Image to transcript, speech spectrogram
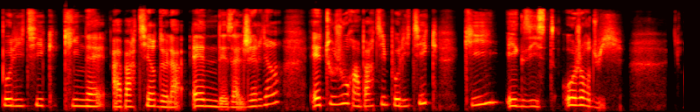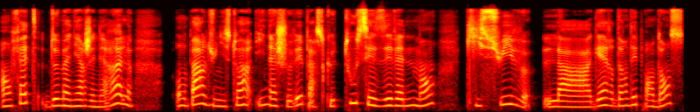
politique qui naît à partir de la haine des Algériens est toujours un parti politique qui existe aujourd'hui. En fait, de manière générale, on parle d'une histoire inachevée parce que tous ces événements qui suivent la guerre d'indépendance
